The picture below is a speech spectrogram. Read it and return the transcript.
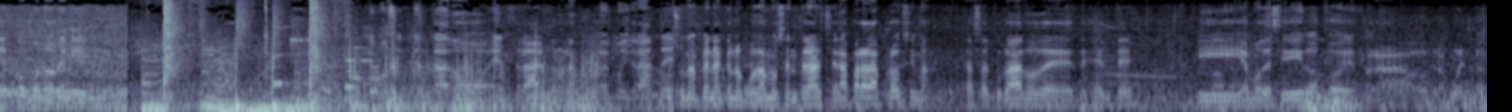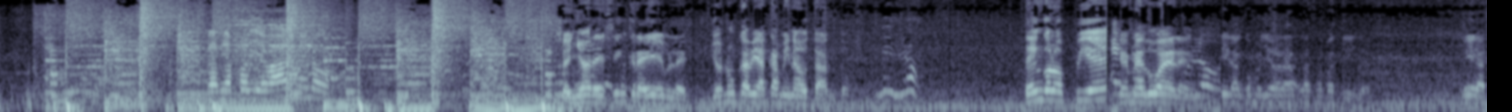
es como no venir. Una pena que no podamos entrar. Será para la próxima. Está saturado de, de gente y hemos decidido pues, para otra vuelta. Gracias por llevármelo. Señores, es increíble. Yo nunca había caminado tanto. Tengo los pies que me duelen. Mira cómo lleva las la zapatillas. Mira.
